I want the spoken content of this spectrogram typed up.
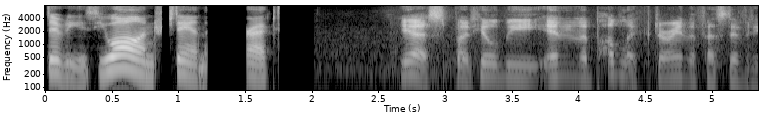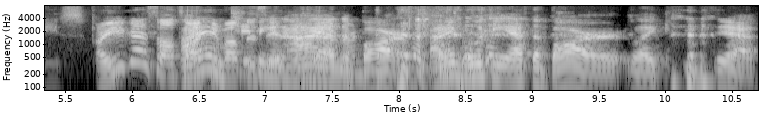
festivities. You all understand that, correct? Yes, but he'll be in the public during the festivities. Are you guys all I talking am about this keeping in an the eye on the bar. I am looking at the bar. Like, yeah.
